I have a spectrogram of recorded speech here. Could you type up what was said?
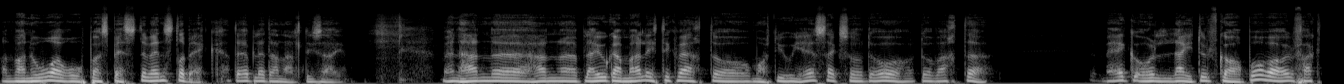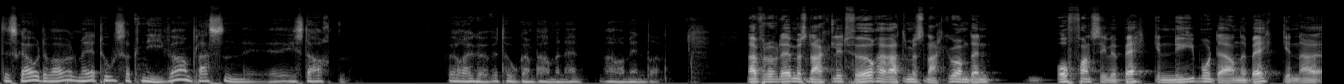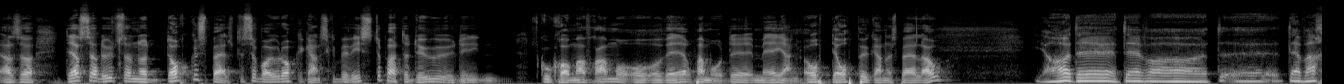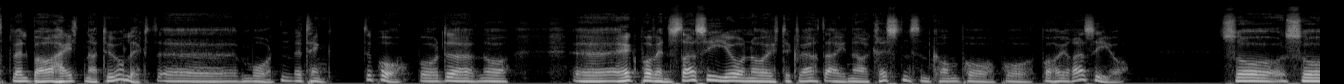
han, var Nord-Europas beste venstreback. Det ble det han alltid si. Men han, uh, han, ble jo gammel etter hvert og måtte jo gi seg, så da ble det meg og Leidulf Garbo var vel faktisk òg Det var vel vi to som kniva om plassen i, starten. Før jeg overtok han permanent, mer og mindre. Nei, for det var det vi snakket litt før her, at vi snakker jo om den offensive bekken, nymoderne bekken. Altså, Der ser det ut som når dere spilte, så var jo dere ganske bevisste på at du skulle komme fram og, og, og være på en måte med det oppbyggende spillet òg. Ja, det, det var Det ble vel bare helt naturlig, eh, måten vi tenkte på. Både når eh, jeg på venstresida, og når etter hvert Einar Christensen kom på, på, på høyresida. Så, så,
